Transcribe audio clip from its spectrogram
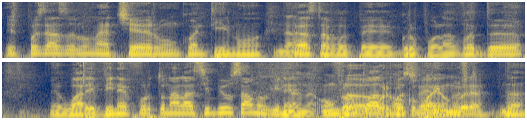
deci pozează lumea cerul în continuu. Da. Eu asta văd pe grupul ăla. Văd uh, Oare vine furtuna la Sibiu sau nu vine? Da, da. Umblă Frontul porcul cu atmosferic, paie în nu gură? știu- Da. Da.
